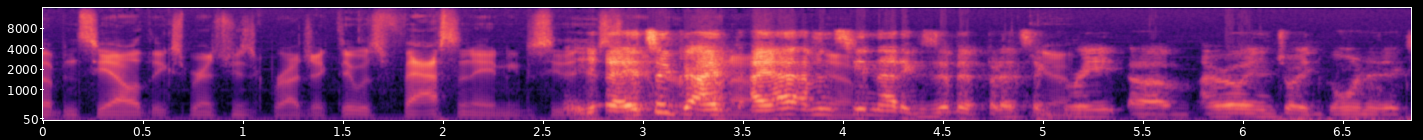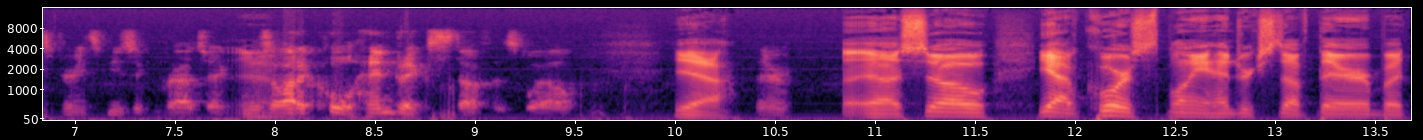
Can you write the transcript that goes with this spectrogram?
up in Seattle at the Experience Music Project. It was fascinating to see that. Yeah, it's a. gr- I, I haven't Yeah. seen that exhibit, but it's a Yeah. great. Um, I really enjoyed going to the Experience Music Project. There's Yeah. a lot of cool Hendrix stuff as well. Yeah. there. Uh, so yeah, of course, plenty of Hendrix stuff there. But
